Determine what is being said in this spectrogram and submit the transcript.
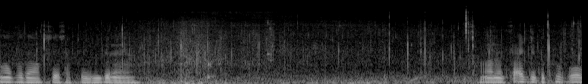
상어보다 확실히 잡기 힘드네. 상어는 사이즈도 크고.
